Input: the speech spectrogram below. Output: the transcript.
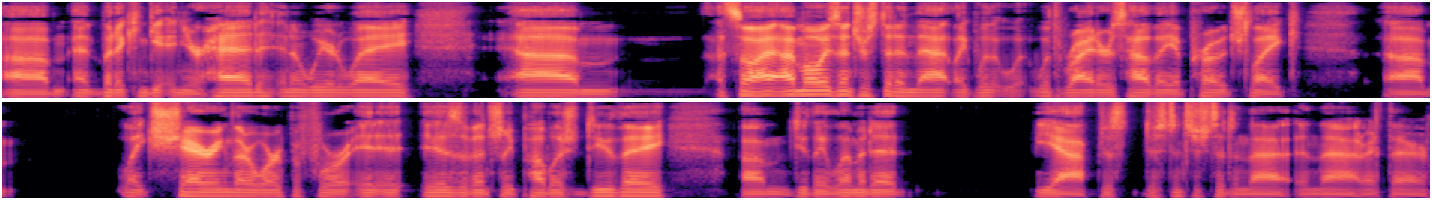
um, and but it can get in your head in a weird way. Um, so I, am always interested in that like with with writers how they approach like um, like sharing their work before it is eventually published do they um, do they limit it? Yeah, just just interested in that in that right there.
